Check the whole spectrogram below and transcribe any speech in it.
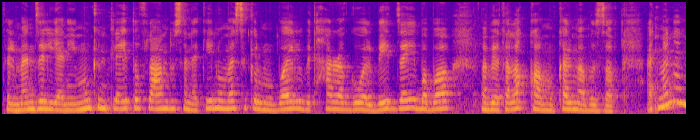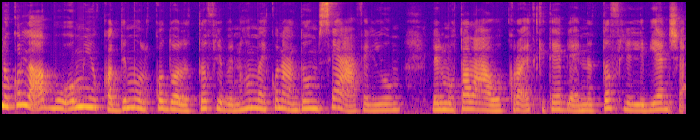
في المنزل. يعني ممكن تلاقي طفل عنده سنتين وماسك الموبايل وبيتحرك جوه البيت زي باباه ما بيتلقى مكالمة بالظبط. أتمنى إن كل أب وأم يقدموا القدوة للطفل بإن هم يكون عندهم ساعة في اليوم للمطالعة وقراءة كتاب لأن الطفل اللي بينشأ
